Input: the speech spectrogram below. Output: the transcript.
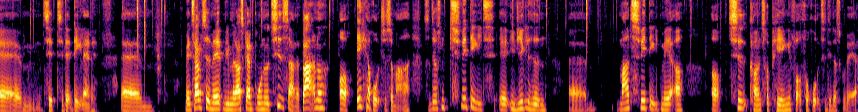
øhm, til, til den del af det. Øhm, men samtidig med vil man også gerne bruge noget tid sammen med barnet, og ikke have råd til så meget. Så det er jo sådan tvedelt øh, i virkeligheden. Øh, meget tvedelt med at, at tid kontra penge for at få råd til det, der skulle være.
